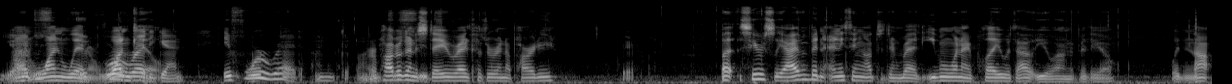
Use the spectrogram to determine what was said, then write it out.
Yeah, I I want just- one win if or we're one red kill. again. If we're red, I'm. I'm We're probably gonna stay red because we're in a party. Fair. But seriously, I haven't been anything other than red, even when I play without you on a video. With not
